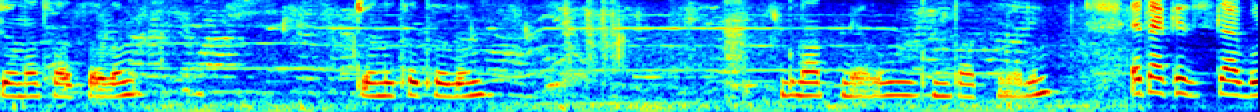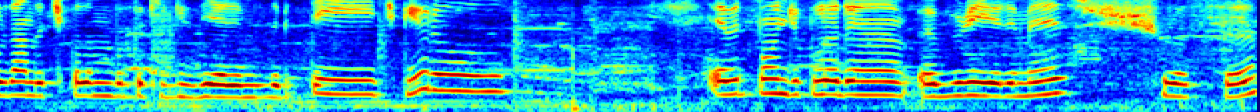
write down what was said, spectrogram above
donut atalım. Donut atalım. Bunu atmayalım. Bunu da atmayalım. Evet arkadaşlar buradan da çıkalım. Buradaki gizli yerimiz de bitti. Çıkıyoruz. Evet boncuklarım. Öbür yerimiz şurası.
